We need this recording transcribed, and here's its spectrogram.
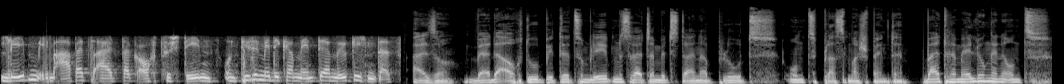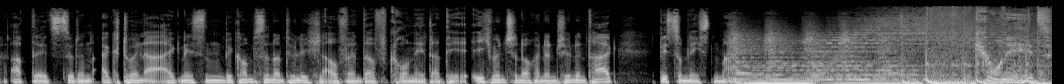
Leben im Arbeitsalltag auch zu stehen. Und diese Medikamente ermöglichen das. Also werde auch du bitte zum Lebensretter mit deiner Blut- und Plasmaspende. Weitere Meldungen und Updates zu den aktuellen Ereignissen bekommst du natürlich laufend auf Kronet.at. Ich wünsche noch einen schönen Tag. Bis zum nächsten Mal. Krone Hit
